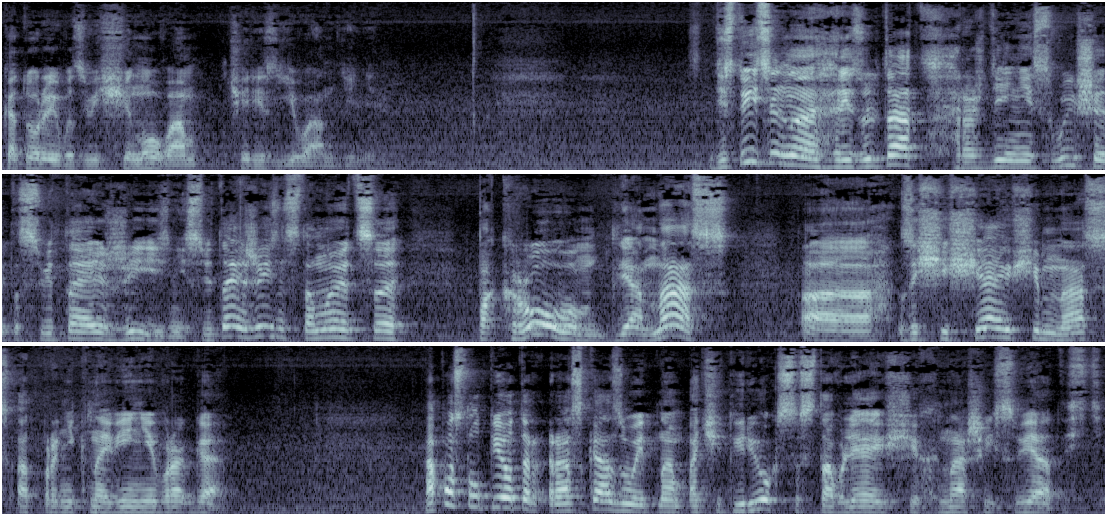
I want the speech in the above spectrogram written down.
которое возвещено вам через Евангелие. Действительно, результат рождения свыше – это святая жизнь. И святая жизнь становится покровом для нас, а, защищающим нас от проникновения врага. Апостол Петр рассказывает нам о четырех составляющих нашей святости.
